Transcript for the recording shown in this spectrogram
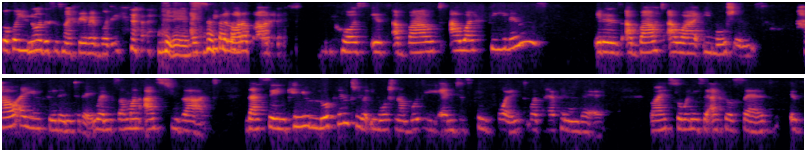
Coco, you know this is my favorite body. It is. I speak a lot about it because it's about our feelings. It is about our emotions. How are you feeling today? When someone asks you that, that's saying, can you look into your emotional body and just pinpoint what's happening there? Right? So when you say, I feel sad, it's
